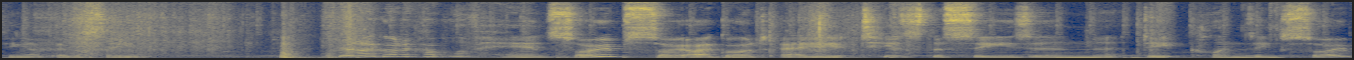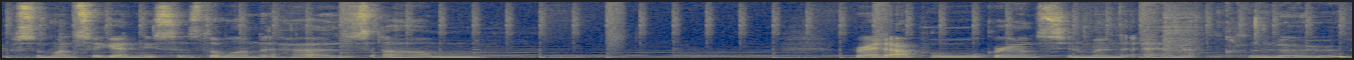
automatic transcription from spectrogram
thing I've ever seen. Then I got a couple of hand soaps. So I got a Tis the Season Deep Cleansing Soap. So once again, this is the one that has um, red apple, ground cinnamon, and clove.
